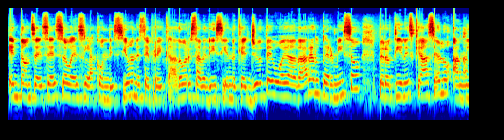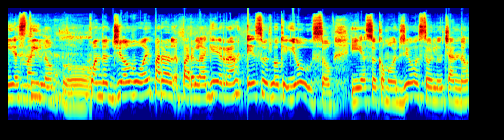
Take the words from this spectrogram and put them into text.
Entonces eso es la condición. Este predicador estaba diciendo que yo te voy a dar el permiso, pero tienes que hacerlo a, mi mi estilo. Oh. Cuando yo voy para, para la guerra, eso es lo que yo uso y eso como yo estoy luchando.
